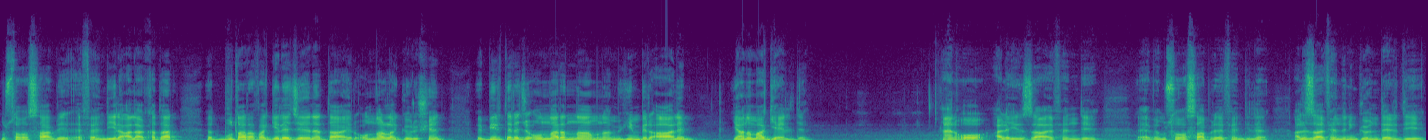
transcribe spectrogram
Mustafa Sabri Efendi ile alakadar ve bu tarafa geleceğine dair onlarla görüşen ve bir derece onların namına mühim bir alim yanıma geldi. Yani o Ali Rıza Efendi e, ve Mustafa Sabri Efendi ile Ali Rıza Efendi'nin gönderdiği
